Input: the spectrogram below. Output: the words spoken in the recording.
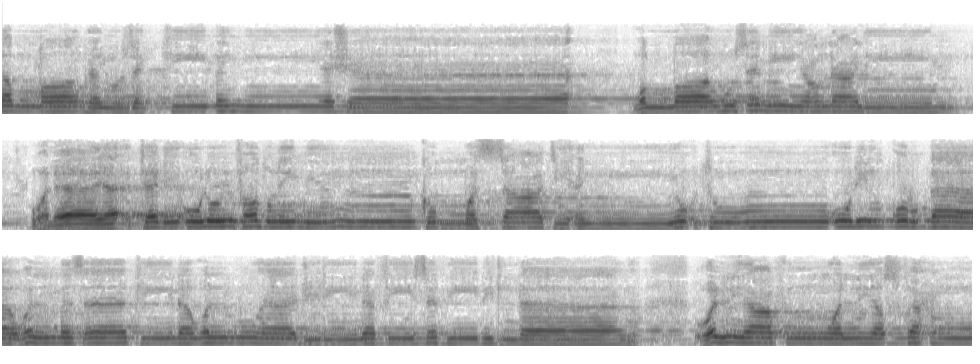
الله يزكي من يشاء والله سميع عليم. ولا يأت لأولو الفضل منكم والسعة أن يؤتوا أولي القربى والمساكين والمهاجرين في سبيل الله وليعفوا وليصفحوا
